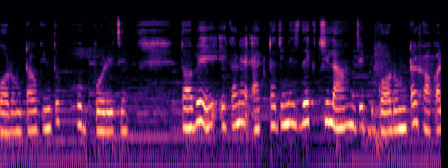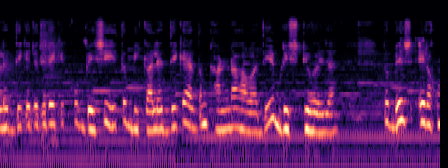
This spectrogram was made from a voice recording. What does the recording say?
গরমটাও কিন্তু খুব পড়েছে। তবে এখানে একটা জিনিস দেখছিলাম যে গরমটা সকালের দিকে যদি দেখি খুব বেশি, তো বিকালের দিকে একদম ঠান্ডা হাওয়া দিয়ে বৃষ্টি হয়ে যায়। তো বেশ এরকম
